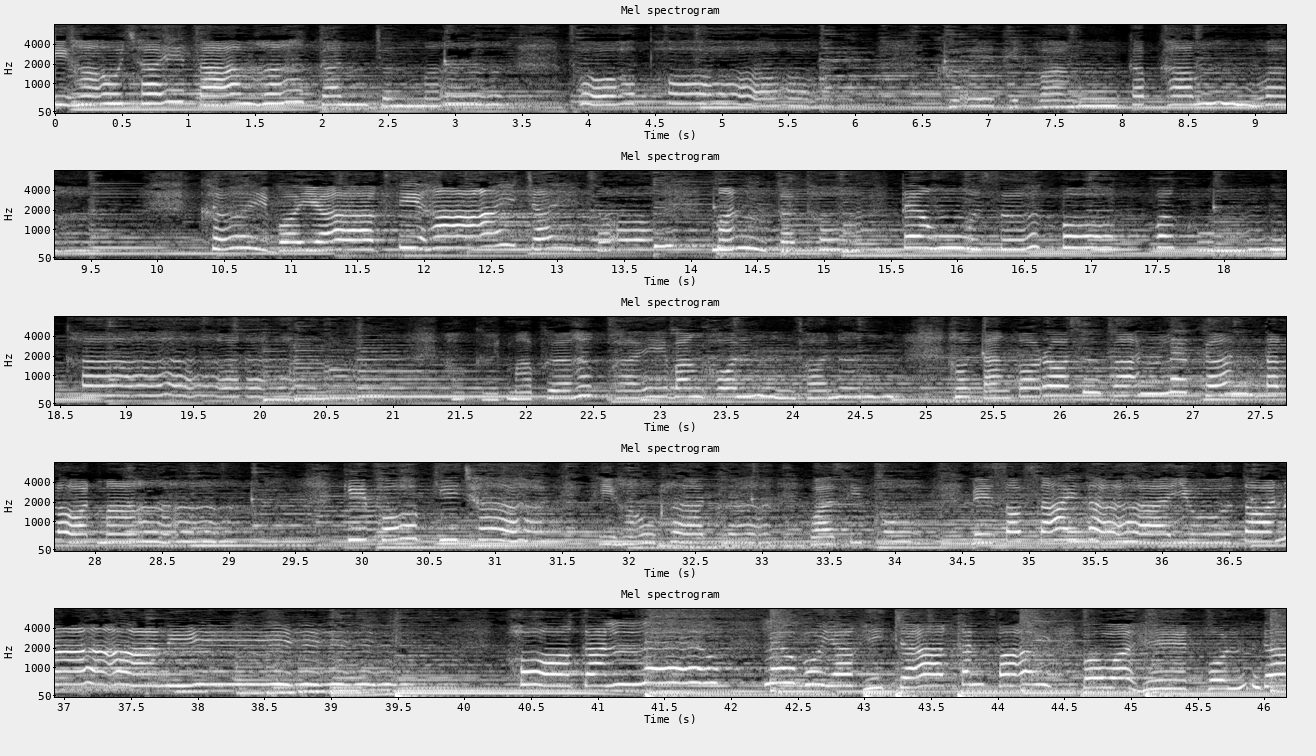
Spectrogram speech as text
ที่เฮาใช้ตามหากันจนมาพบพ่อ เคยผิดหวังกับคำว่า เคยบ่อยากสิหายใจต่อ มันกระทบแต่หูสึกบ่ว่าคุ้มค่าเฮาเกิดมาเพื่อฮักไผบางคนเท่านั้นเฮาต่างก็รอซึ่งกันและกันตลอดมา พบกี่ชาติที่เฮาคลาดคลาว่าสิพอได้สอบสายตาอยู่ต่อหน้านี้พอกันแล้ว แล้วบ่อยากให้จากกันไปเพราะว่าเหตุผลใด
